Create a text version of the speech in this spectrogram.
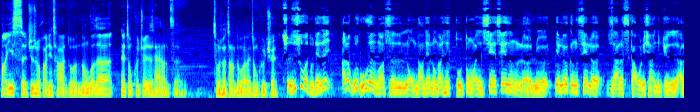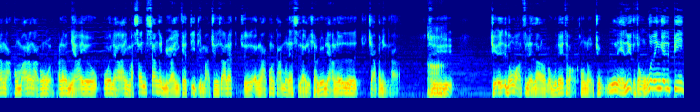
帮伊住的居住环境差勿多，侬觉着那种感觉是啥样子？从小长大的一种感觉？是是差勿多，但是阿拉我我搿辰光是弄堂，在弄堂里向是独栋个，是三三层楼，然后一楼跟三楼是阿拉自家屋里向人，就是阿拉外公嘛，阿拉外公阿拉娘有我有两个阿姨嘛，三三个女儿一个弟弟嘛，就是阿拉就是外公一家门侪住辣屋里向，然后两楼是借拨人家个，所以。就一一栋房子来着，下头一只防空洞，就类似于搿种，我觉得应该是比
